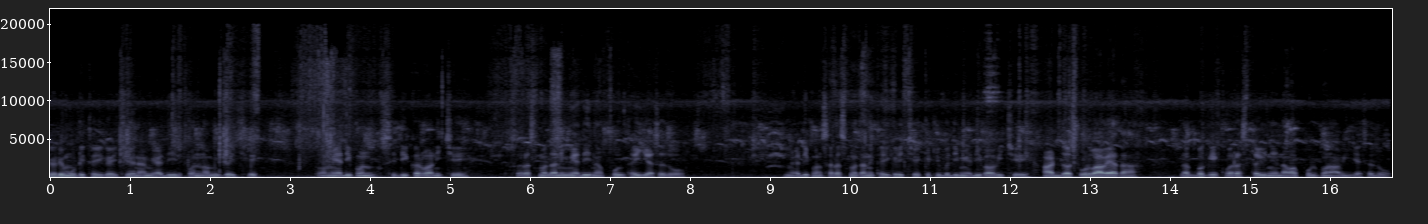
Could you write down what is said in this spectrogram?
કેવી મોટી થઈ ગઈ છે અને આ મેદી પણ નમી ગઈ છે. તો મેદી પણ સીધી કરવાની છે. સરસ મજાની મેદીના ફૂલ થઈ જશે જો મેદી પણ સરસ મજાની થઈ ગઈ છે. કેટલી બધી મેદી વાવી છે. આઠ દસ છોડ વાવ્યા હતા. લગભગ એક વરસ થઈને નવા ફૂલ પણ આવી જશે જુઓ.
